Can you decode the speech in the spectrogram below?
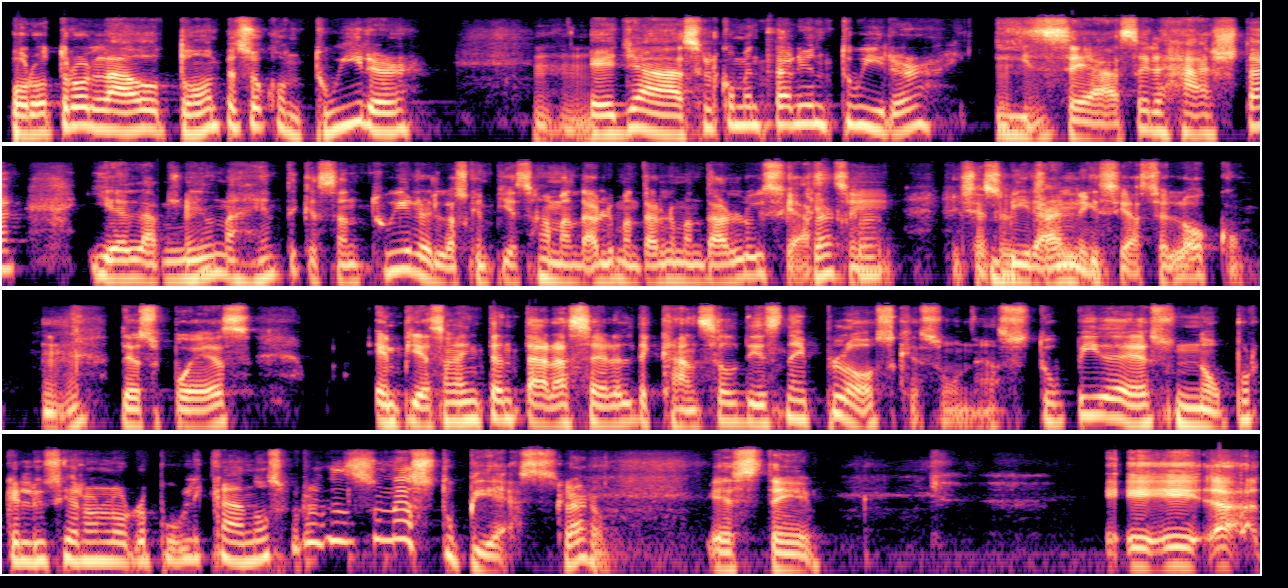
Por otro lado, todo empezó con Twitter ella hace el comentario en Twitter y se hace el hashtag y es la misma gente que está en Twitter los que empiezan a mandarlo y mandarlo y mandarlo y se hace, viral y se hace loco. Después empiezan a intentar hacer el de Cancel Disney Plus, que es una estupidez, no porque lo hicieron los republicanos, pero es una estupidez. Claro. Este, eh, eh, ah,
